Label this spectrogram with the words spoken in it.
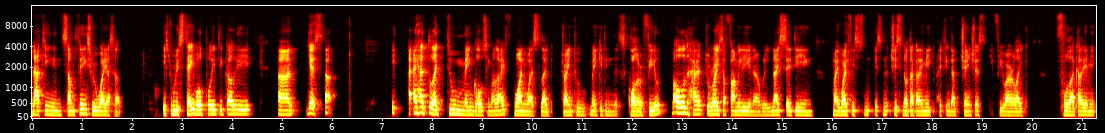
Latin in some things. Uruguay as a is really stable politically, and yes, uh, it, I had like two main goals in my life. One was like trying to make it in the scholar field, but also had to raise a family in a really nice setting. My wife is is she's not academic. I think that changes if you are like full academic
